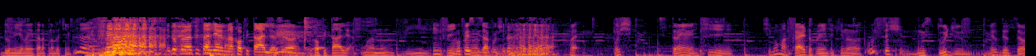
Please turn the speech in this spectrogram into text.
do Milan e tá na final da Champions. Não. no campeonato italiano, na Copa Itália, lá. Copa Itália. Mano, não vi. Enfim. Vou pesquisar, continua. Mas, Oxe, estranho, a gente. Chegou uma carta pra gente aqui no, Puta, no estúdio. Meu Deus do céu.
